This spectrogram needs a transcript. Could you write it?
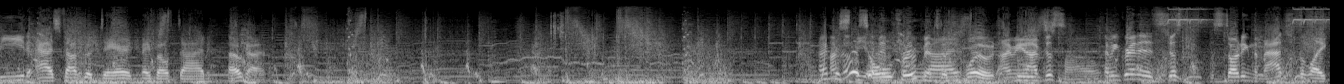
as Falco dared, and they both died. Okay. I miss the some old improvements with float. I mean, I've just, smile. I mean, granted, it's just starting the match, but like,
